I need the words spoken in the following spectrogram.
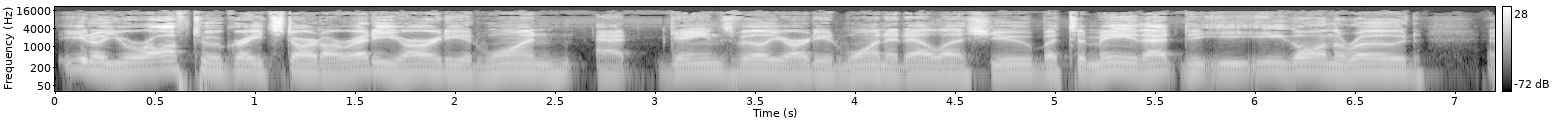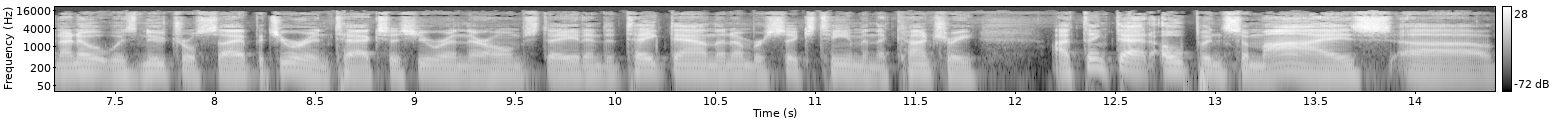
you know you were off to a great start already. You already had won at Gainesville. You already had won at LSU. But to me, that you, you go on the road, and I know it was neutral site, but you were in Texas. You were in their home state, and to take down the number six team in the country, I think that opened some eyes. Uh,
